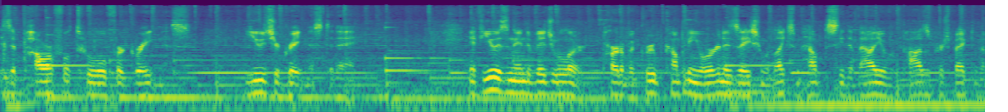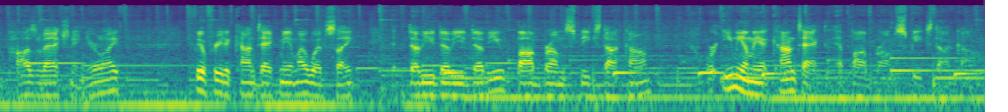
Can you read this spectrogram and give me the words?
is a powerful tool for greatness. Use your greatness today. If you, as an individual or part of a group, company, or organization, would like some help to see the value of a positive perspective and positive action in your life, feel free to contact me at my website at www.bobbrumspeaks.com or email me at contact at bobbrumspeaks.com.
